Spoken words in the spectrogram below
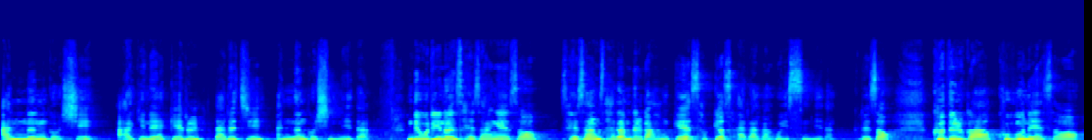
않는 것이 악인의 깨를 따르지 않는 것입니다. 근데 우리는 세상에서 세상 사람들과 함께 섞여 살아가고 있습니다. 그래서 그들과 구분해서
